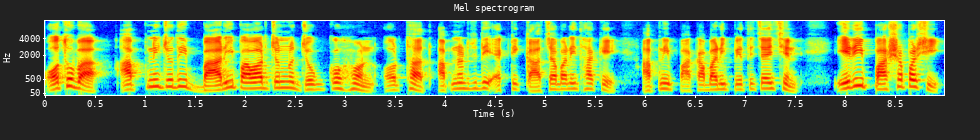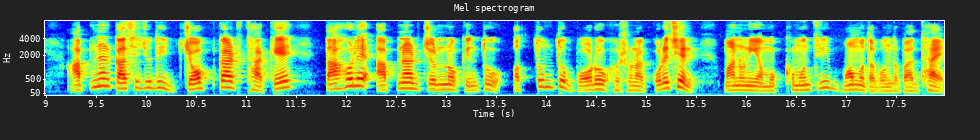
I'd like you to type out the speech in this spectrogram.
অথবা আপনি যদি বাড়ি পাওয়ার জন্য যোগ্য হন, অর্থাৎ আপনার যদি একটি কাঁচা বাড়ি থাকে, আপনি পাকা বাড়ি পেতে চাইছেন, এরই পাশাপাশি আপনার কাছে যদি জব কার্ড থাকে, তাহলে আপনার জন্য কিন্তু অত্যন্ত বড় ঘোষণা করেছেন মাননীয় মুখ্যমন্ত্রী মমতা বন্দ্যোপাধ্যায়।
